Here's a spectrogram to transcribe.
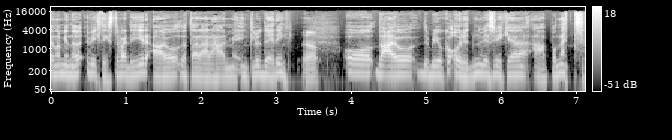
en av mine viktigste verdier er jo dette her her med inkludering. Ja. Og det, er jo, det blir jo ikke orden hvis vi ikke er på nett.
